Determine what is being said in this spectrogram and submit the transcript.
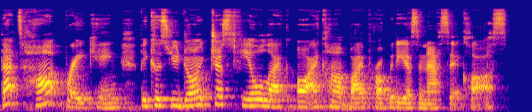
that's heartbreaking because you don't just feel like, oh, I can't buy property as an asset class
